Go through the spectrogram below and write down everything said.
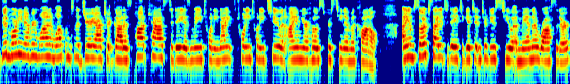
Good morning, everyone, and welcome to the Geriatric Goddess podcast. Today is May 29th, 2022, and I am your host, Christina McConnell. I am so excited today to get to introduce to you Amanda Rossiter.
